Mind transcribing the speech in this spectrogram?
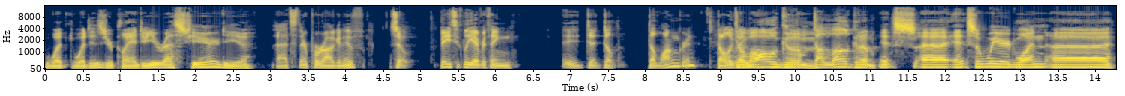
what what is your plan? Do you rest here? Do you? That's their prerogative. So basically, everything. Uh, D- D- Delongren? Dologrum? Dalalgrim. Dalogrim. It's uh, it's a weird one. Uh,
